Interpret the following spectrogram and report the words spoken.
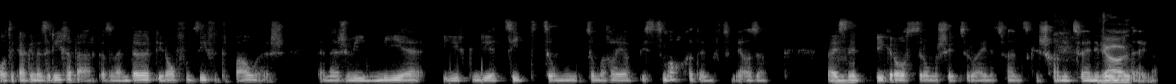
oder gegen ein Reichenberg, also wenn du dort in Offensive den Ball hast, dann hast du wie nie irgendwie Zeit, um, um etwas zu machen, denke ich. Also, ich weiß mhm. nicht, wie groß der Unterschied zu 21 ist, kann ich zu wenig ja, beurteilen.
